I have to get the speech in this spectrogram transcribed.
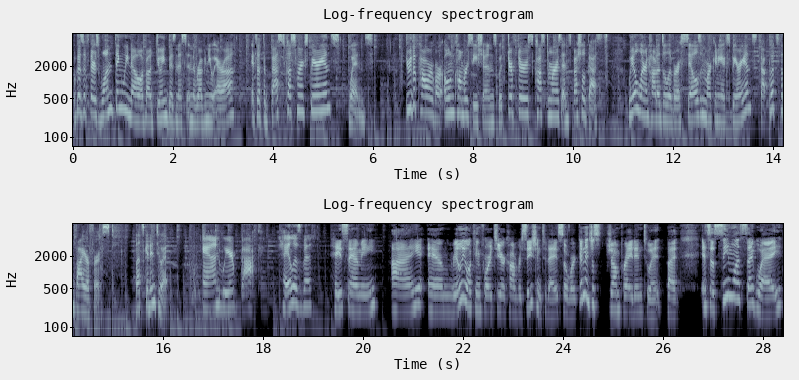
Because if there's one thing we know about doing business in the revenue era, it's that the best customer experience wins. Through the power of our own conversations with drifters, customers, and special guests, we'll learn how to deliver a sales and marketing experience that puts the buyer first. Let's get into it. And we're back. Hey, Elizabeth. Hey, Sammy. I am really looking forward to your conversation today, so we're going to just jump right into it. But it's a seamless segue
